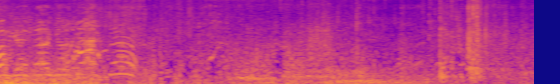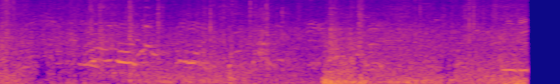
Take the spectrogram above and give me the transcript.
gang, gang, get gang.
